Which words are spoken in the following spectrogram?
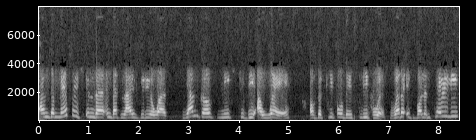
And the message in the in that live video was young girls need to be aware of the people they sleep with, whether it's voluntarily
